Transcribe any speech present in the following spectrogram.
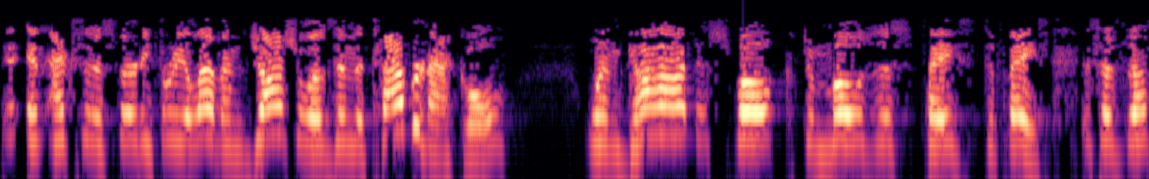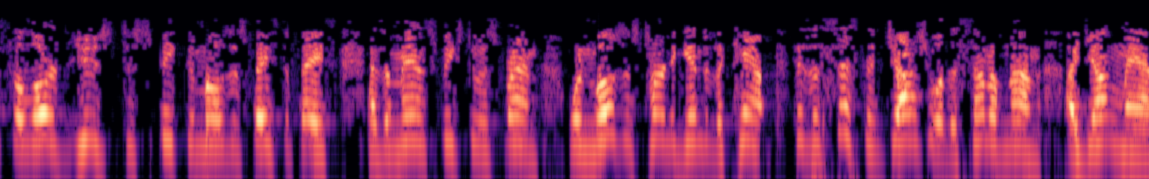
In Exodus 33:11, Joshua is in the tabernacle when God spoke to Moses face to face. It says, Thus the Lord used to speak to Moses face to face as a man speaks to his friend. When Moses turned again to the camp, his assistant Joshua, the son of Nun, a young man,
